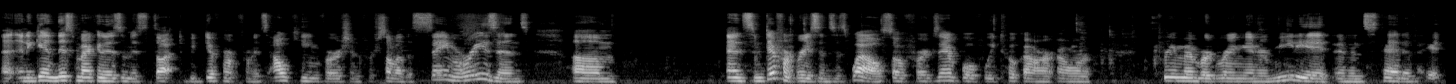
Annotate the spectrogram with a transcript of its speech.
And again, this mechanism is thought to be different from its alkene version for some of the same reasons, um, and some different reasons as well. So for example, if we took our, our three-membered ring intermediate, and instead of it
